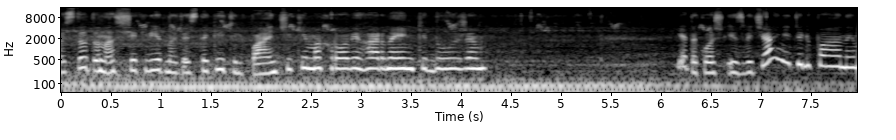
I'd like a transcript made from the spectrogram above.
Ось тут у нас ще квітнуть ось такі тюльпанчики махрові, гарненькі дуже. Є також і звичайні тюльпани.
